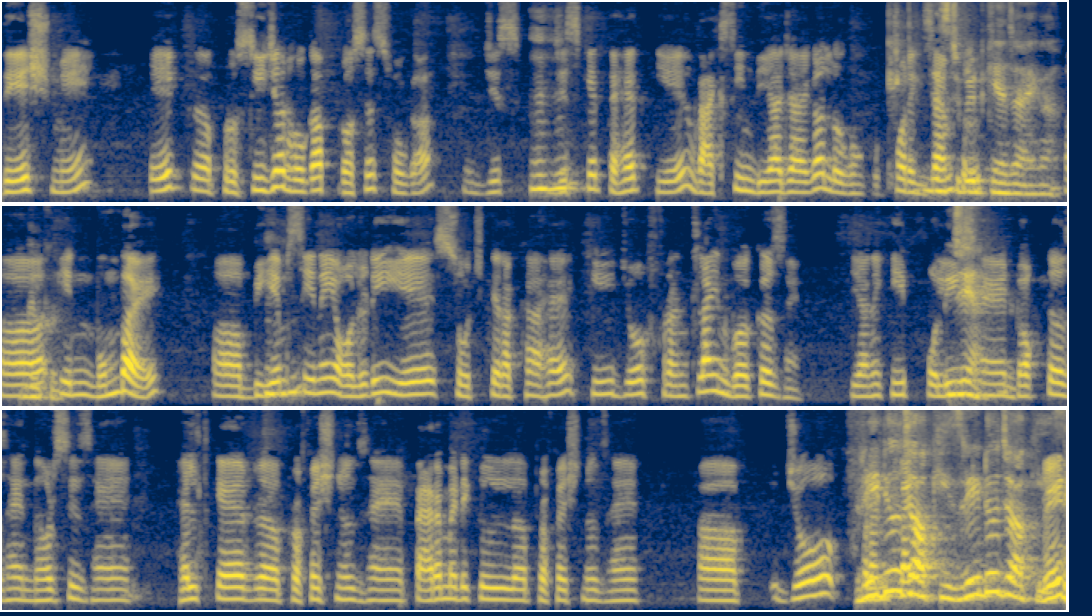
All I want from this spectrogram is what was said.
देश में एक प्रोसीजर होगा प्रोसेस होगा जिस. जिसके तहत ये वैक्सीन दिया जाएगा लोगों को फॉर एग्ज़ाम्पल किया जाएगा इन मुंबई बीएमसी ने ऑलरेडी ये सोच के रखा है कि जो फ्रंटलाइन वर्कर्स हैं यानी कि पुलिस हाँ। हैं डॉक्टर्स हैं नर्सेज हैं हेल्थ केयर प्रोफेशनल्स हैं पैरामेडिकल प्रोफेशनल्स हैं जो radio jockeys radio jockeys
